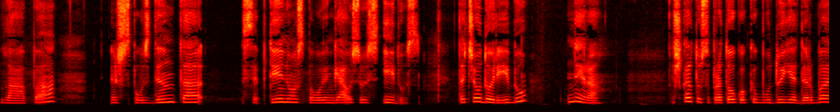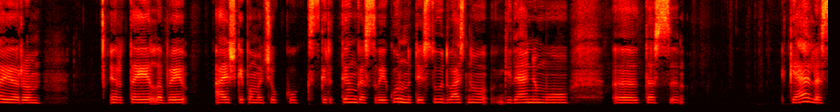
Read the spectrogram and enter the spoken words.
lapą išspausdinta septynios pavojingiausios įdus. Tačiau darybių nėra. Iš karto supratau, kokiu būdu jie dirba ir, ir tai labai aiškiai pamačiau, koks skirtingas vaikų ir nuteistųjų dvasinių gyvenimų e, tas kelias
